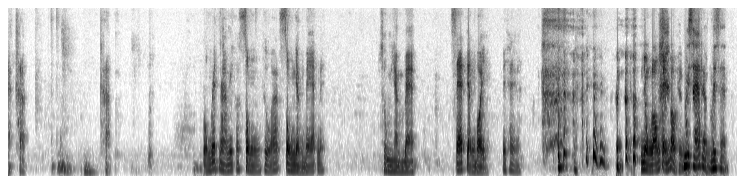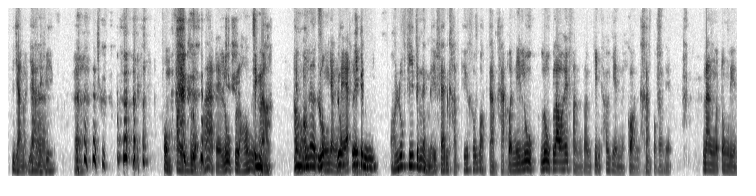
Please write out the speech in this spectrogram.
นะครับครับลงเวียดนามนี่เขาทรงถือว่าทรงอย่างแบดไหมทรงอย่างแบดแซดอย่างบ่อย ไม่ใช่ไหม หย่งร้องเป็นเปล่าเพลงไม่แซดไม่แซดอย่างหรอย่าเลยพี่ผมฟังเบื่อมากเลยลูกร้องจริงเหรอยังไม่เลิกทรงอย่างแบดเลยนี่เป็นอ๋อลูกพี่เป็นหนึ่งในแฟนคลับที่เขาบอกตามข่าววันนี้ลูกลูกเล่าให้ฟังตอนกินข้าวเย็นก่อนครับบอกว่าเนี่ยนั่งรถตรงเรียน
